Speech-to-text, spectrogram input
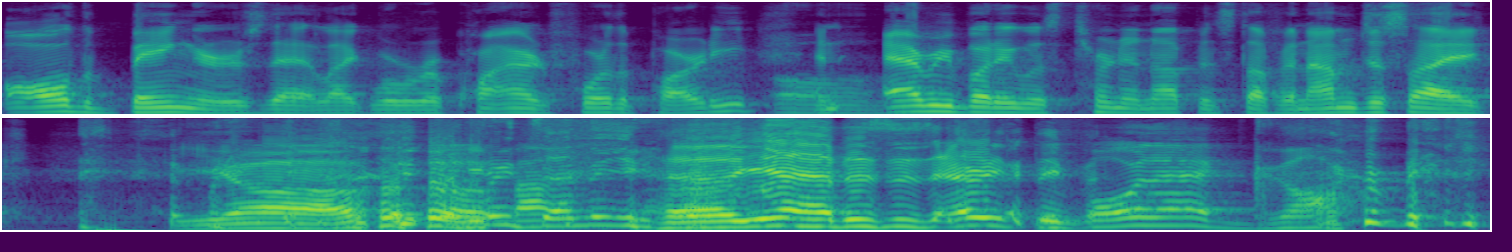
all the bangers that like were required for the party. Oh. And everybody was turning up and stuff. And I'm just like, yo. pretending you. Hell yeah, this is everything. Before that garbage.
